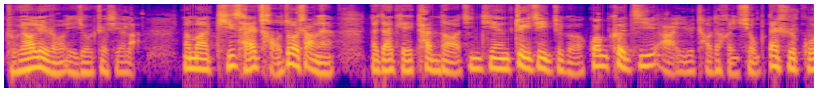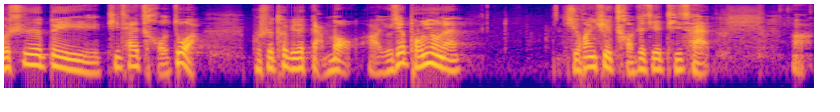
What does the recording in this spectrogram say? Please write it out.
主要内容也就这些了。那么题材炒作上呢，大家可以看到今天最近这个光刻机啊也是炒得很凶，但是国师对题材炒作啊不是特别的感冒啊。有些朋友呢喜欢去炒这些题材啊，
